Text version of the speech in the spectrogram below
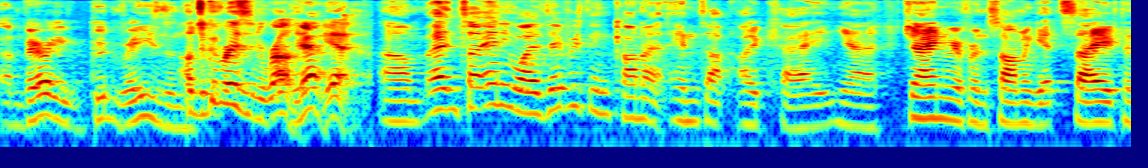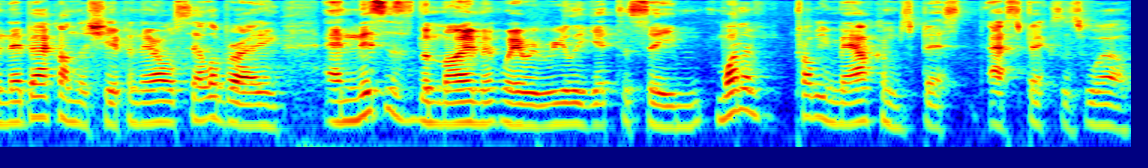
a very good reason. Oh, it's a good reason to run. Yeah. yeah. Um, and so, anyways, everything kind of ends up okay. You know, Jayne, River, and Simon get saved, and they're back on the ship, and they're all celebrating. And this is the moment where we really get to see one of probably Malcolm's best aspects as well.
